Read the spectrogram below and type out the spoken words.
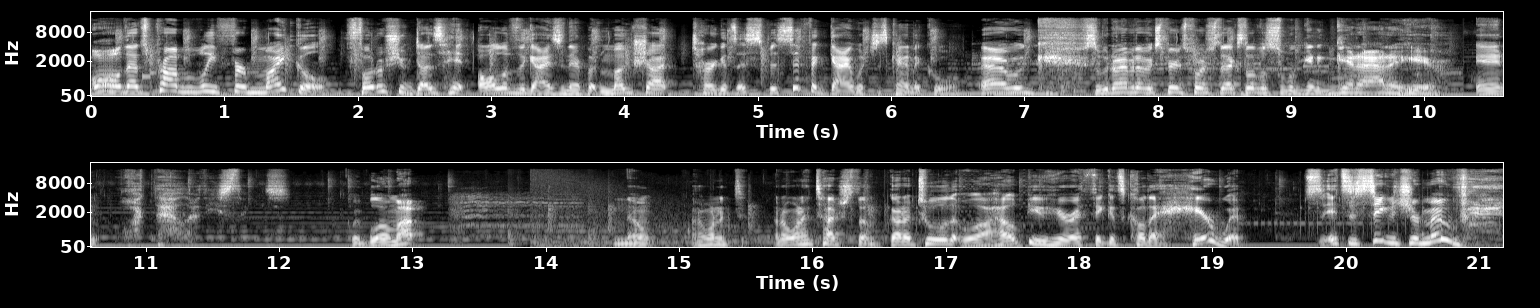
Oh, that's probably for Michael. Photoshoot does hit all of the guys in there, but mugshot targets a specific guy, which is kind of cool. Uh, we, so we don't have enough experience points for the next level, so we're gonna get out of here. And what the hell are these things? Can we blow them up? No, I don't want to. I don't want to touch them. Got a tool that will help you here. I think it's called a hair whip. It's, it's a signature move.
